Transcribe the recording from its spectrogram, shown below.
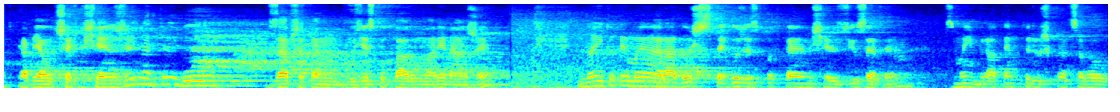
odprawiało trzech księży, na której było zawsze tam dwudziestu paru marynarzy. No i tutaj moja radość z tego, że spotkałem się z Józefem, z moim bratem, który już pracował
